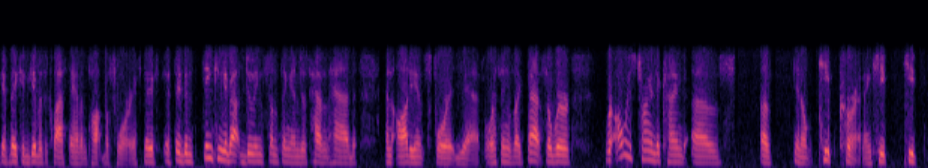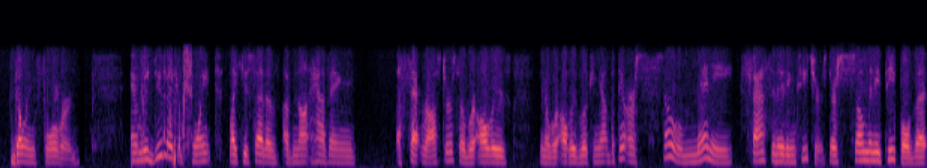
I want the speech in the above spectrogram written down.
if they could give us a class they haven't taught before, if they've if they've been thinking about doing something and just haven't had an audience for it yet, or things like that. So we're we're always trying to kind of of you know keep current and keep keep going forward. And we do make a point, like you said, of of not having a set roster. So we're always you know we're always looking out. But there are so many fascinating teachers. There's so many people that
